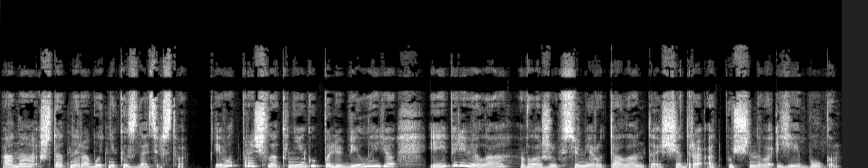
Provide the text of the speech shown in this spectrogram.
она штатный работник издательства. И вот прочла книгу, полюбила ее и перевела, вложив всю меру таланта, щедро отпущенного ей Богом,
